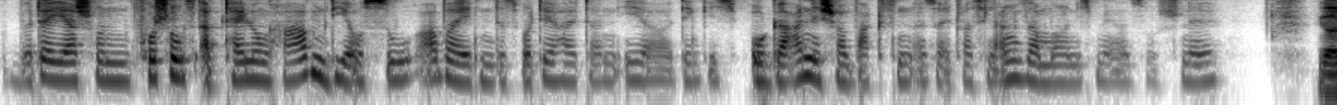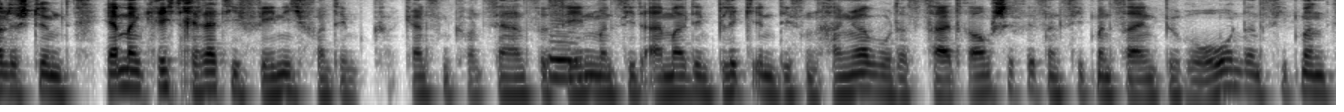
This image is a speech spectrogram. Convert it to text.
wird er ja schon Forschungsabteilungen haben, die auch so arbeiten. Das wird ja halt dann eher, denke ich, organischer wachsen, also etwas langsamer, nicht mehr so schnell. Ja, das stimmt. Ja, man kriegt relativ wenig von dem ganzen Konzern zu sehen. Mhm. Man sieht einmal den Blick in diesen Hangar, wo das Zeitraumschiff ist, dann sieht man sein Büro und dann sieht man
